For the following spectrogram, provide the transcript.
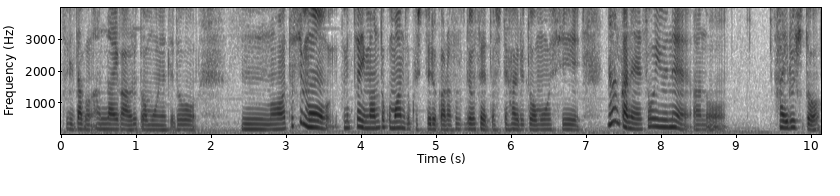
次多分案内があると思うんやけどうん、私もめっちゃ今んとこ満足してるから卒業生として入ると思うしなんかねそういうねあの入る人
